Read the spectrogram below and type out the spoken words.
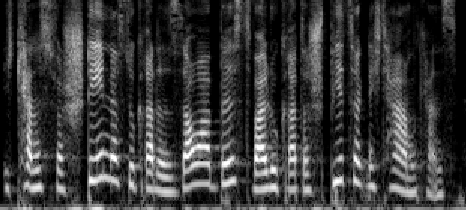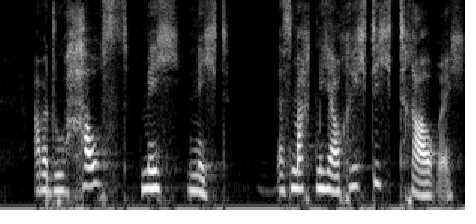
ich kann es verstehen, dass du gerade sauer bist, weil du gerade das Spielzeug nicht haben kannst, aber du haust mich nicht. Das macht mich auch richtig traurig.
